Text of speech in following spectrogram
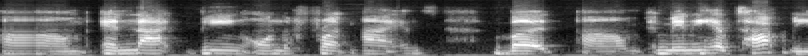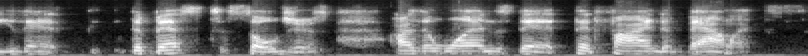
um, and not being on the front lines but um, many have taught me that the best soldiers are the ones that that find a balance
